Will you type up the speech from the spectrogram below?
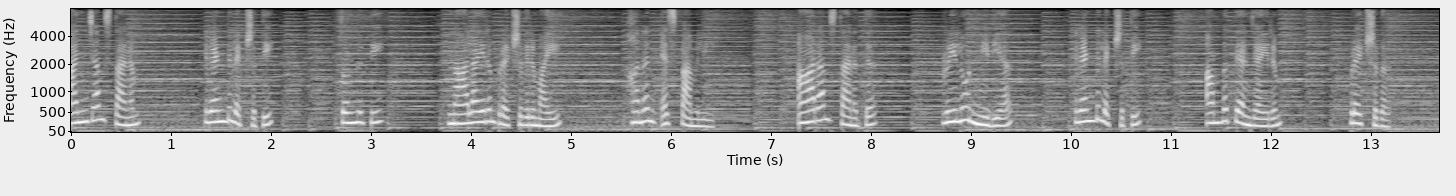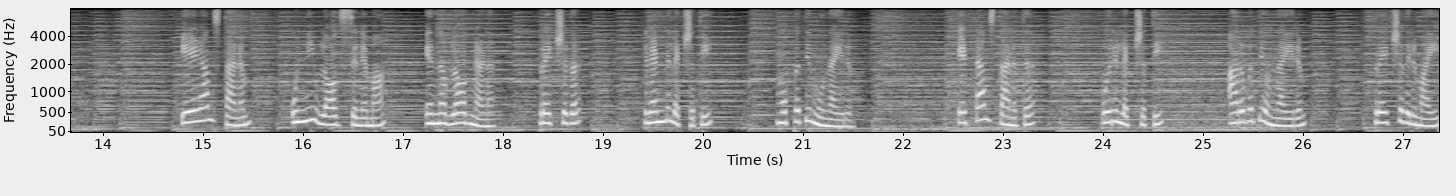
അഞ്ചാം സ്ഥാനം രണ്ട് ലക്ഷത്തി തൊണ്ണൂറ്റി നാലായിരം പ്രേക്ഷകരുമായി ഹനൻ എസ് ഫാമിലി. ആറാം സ്ഥാനത്ത് റീലോഡ് മീഡിയ രണ്ട് ലക്ഷത്തി അമ്പത്തി അഞ്ചായിരം പ്രേക്ഷകർ. ഏഴാം സ്ഥാനം ഉണ്ണി വ്ലോഗ് സിനിമ എന്ന വ്ലോഗിനാണ് പ്രേക്ഷകർ രണ്ട് ലക്ഷത്തി മുപ്പത്തി മൂന്നായിരം എട്ടാം സ്ഥാനത്ത് ഒരു ലക്ഷത്തി അറുപത്തി ഒന്നായിരം പ്രേക്ഷകരുമായി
